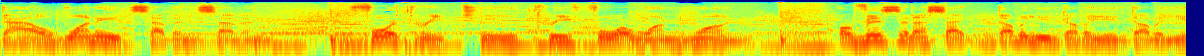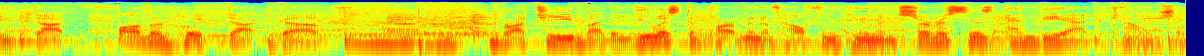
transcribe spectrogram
dial 1 877 432 3411 or visit us at www.fatherhood.gov. Brought to you by the U.S. Department of Health and Human Services and the Ad Council.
